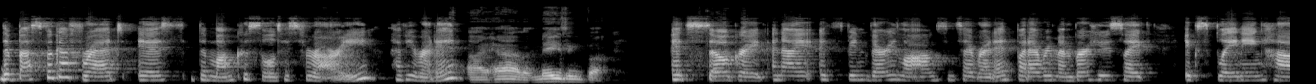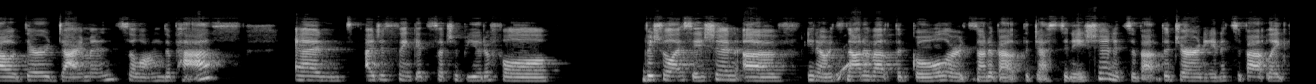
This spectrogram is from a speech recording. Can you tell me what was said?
the best book I've read is The Monk Who Sold His Ferrari. Have you read it? I have. Amazing book. It's so great. And I it's been very long since I read it, but I remember he was like explaining how there are diamonds along the path. And I just think it's such a beautiful visualization of, you know, it's not about the goal or it's not about the destination, it's about the journey and it's about like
